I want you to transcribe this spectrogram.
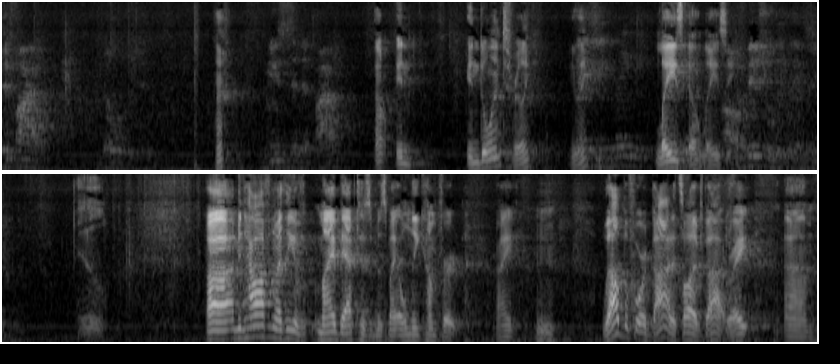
Defile. Huh? It means to defile. Oh, in, indolent, really? You think? Lazy. Lazy. Oh, lazy. Habitually lazy. Ew. Uh, I mean, how often do I think of my baptism as my only comfort, right? Hmm. Well, before God, it's all I've got, right? Um,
